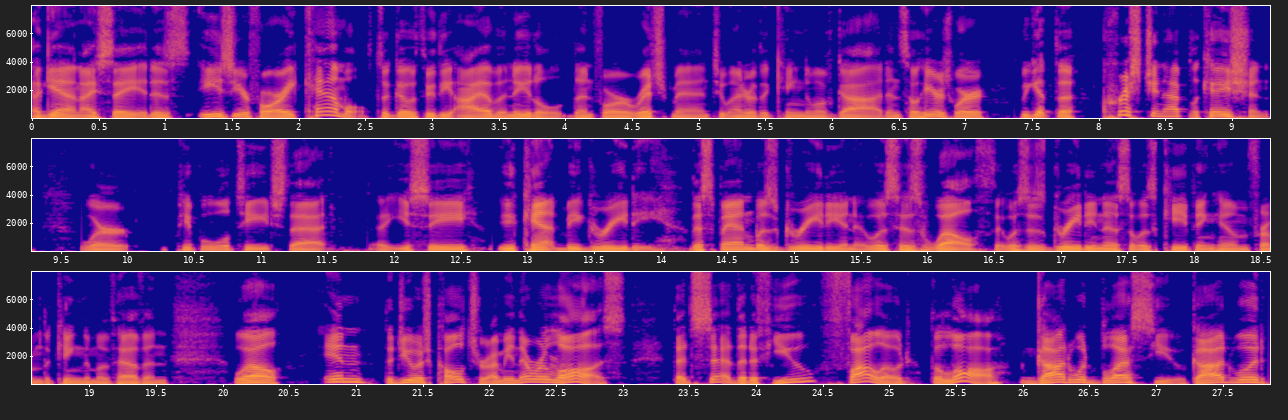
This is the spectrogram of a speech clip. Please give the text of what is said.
Again, I say it is easier for a camel to go through the eye of a needle than for a rich man to enter the kingdom of God. And so here's where we get the Christian application, where people will teach that uh, you see, you can't be greedy. This man was greedy, and it was his wealth, it was his greediness that was keeping him from the kingdom of heaven. Well, in the Jewish culture, I mean, there were laws that said that if you followed the law, God would bless you, God would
